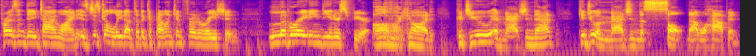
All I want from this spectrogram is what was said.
present day timeline is just going to lead up to the Capellan Confederation liberating the Inner Sphere. Oh my god. Could you imagine that? Could you imagine the salt that will happen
